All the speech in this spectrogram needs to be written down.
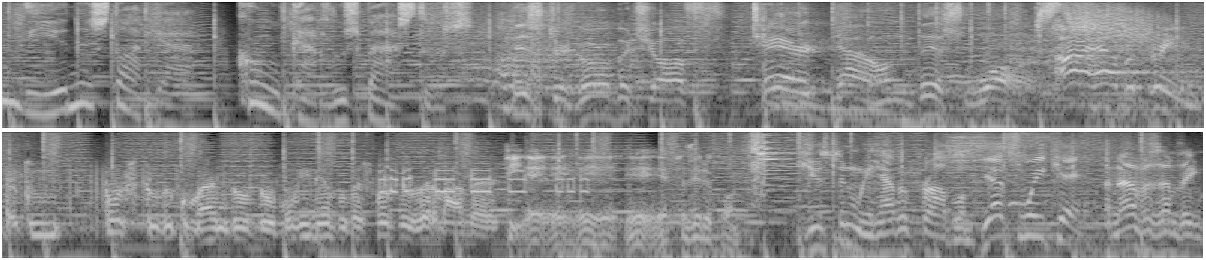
Um dia na história com Carlos Bastos. Mr. Gorbachev, tear down this wall. I have a dream. Aqui, posto de comando do movimento das Forças Armadas. Sim, é, é- é- é fazer a conta. Houston, we have a problem. Yes, we can. And now for something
